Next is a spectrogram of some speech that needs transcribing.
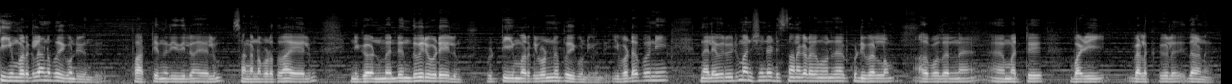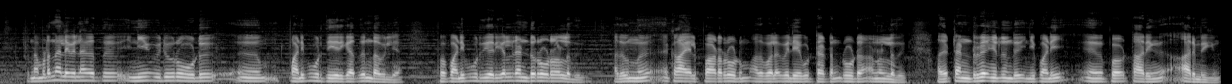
ടീം വർക്കിലാണ് പോയിക്കൊണ്ടിരുന്നത്. പാർട്ടി എന്ന രീതിയിലായാലും സംഘടന പ്രവർത്തനമായാലും ഇനി ഗവൺമെന്റ് എന്ത് പരിപാടിയായാലും ഒരു ടീം വർക്കിലൂടെയാണ് പോയിക്കൊണ്ടിരിക്കുന്നത് ഇവിടെ ഇപ്പോൾ ഇനി നിലവിൽ ഒരു മനുഷ്യന്റെ അടിസ്ഥാന ഘടകം എന്ന് പറഞ്ഞാൽ കുടിവെള്ളം അതുപോലെ തന്നെ മറ്റ് വഴി വിളക്കുകൾ ഇതാണ്. ഇപ്പം നമ്മുടെ നിലവിലകത്ത് ഇനി ഒരു റോഡ് പണി പൂർത്തീകരിക്കാത്തത് ഉണ്ടാവില്ല. ഇപ്പോൾ പണി പൂർത്തീകരിക്കാൻ രണ്ട് റോഡാണുള്ളത് അതൊന്ന് കായൽപ്പാട റോഡും അതുപോലെ വലിയ കുട്ടാട്ടൻ റോഡാണ് ഉള്ളത്. അത് ടെൻഡർ കഴിഞ്ഞിട്ടുണ്ട്. ഇനി പണി ഇപ്പോൾ ടാറിങ് ആരംഭിക്കും.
